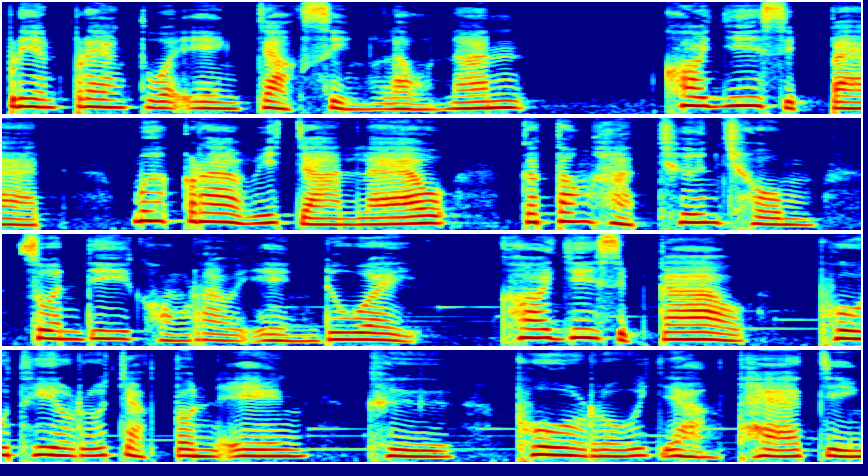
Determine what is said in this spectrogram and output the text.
เปลี่ยนแปลงตัวเองจากสิ่งเหล่านั้น ข้อ 28 เมื่อกล้าวิจารณ์แล้ว ก็ต้องหัดชื่นชม ส่วนดีของเราเองด้วย ข้อ 29 ผู้ที่รู้จักตนเอง คือผู้รู้อย่างแท้จริง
